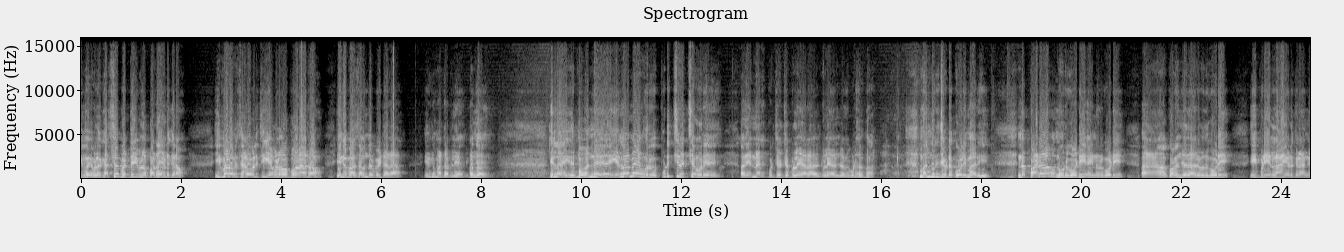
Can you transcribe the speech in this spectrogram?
இப்போ இவ்வளோ கஷ்டப்பட்டு இவ்வளோ படம் எடுக்கிறோம். இவ்வளவு செலவழிச்சு எவ்வளவோ போராடுறோம். எங்கப்பா சவுந்தர் போயிட்டாரா? இருக்க மாட்டாப்லையே பஞ்சாயத்து இல்லை இப்போ வந்து எல்லாமே ஒரு பிடிச்சி வச்ச ஒரு அது என்ன? பிடிச்சி வச்ச பிள்ளையாரா? அது பிள்ளையாருன்னு சொல்லக்கூடாதுப்பா. மந்திரிச்சு விட்ட கோழி மாதிரி. இந்த படம் நூறு கோடி ஐநூறு கோடி குறைஞ்சது அறுபது கோடி. இப்படி எல்லாம் எடுக்கிறாங்க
